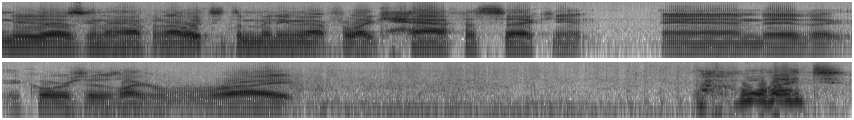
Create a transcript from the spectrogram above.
I knew that was gonna happen. I looked at the minimap for like half a second, and it, of course, it was like right. what?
